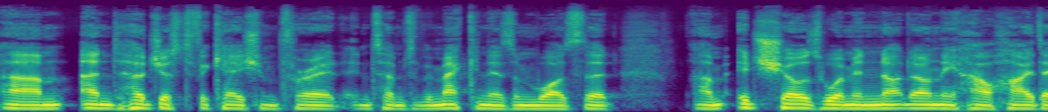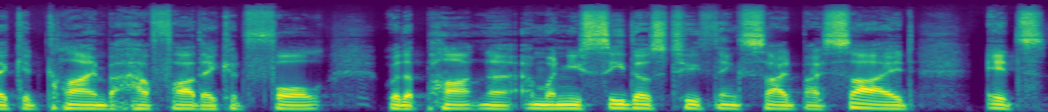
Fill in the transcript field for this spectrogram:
Um, and her justification for it in terms of a mechanism was that um, it shows women not only how high they could climb, but how far they could fall with a partner. And when you see those two things side by side, it's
